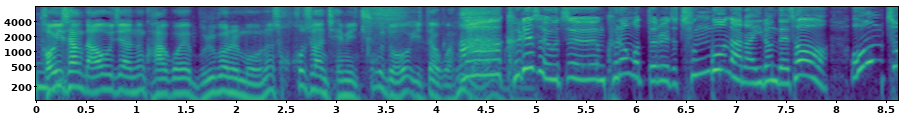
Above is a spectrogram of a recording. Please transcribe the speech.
음. 더 이상 나오지 않는 과거의 물건을 모으는 소소한 재미 추구도 있다고 합니다. 아, 그래서 요즘 그런 것들을 이제 중고나라 이런 데서 엄청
